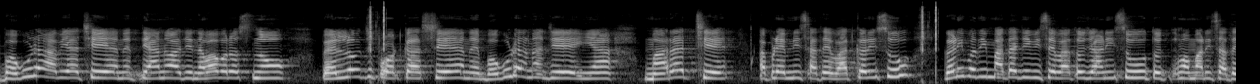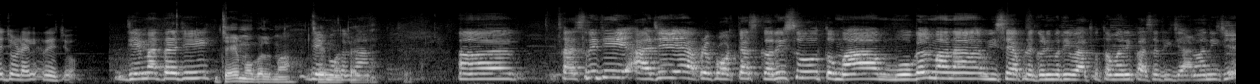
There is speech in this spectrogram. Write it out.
ભગુડા આવ્યા છે અને ત્યાંનો આજે નવા વર્ષનો પહેલો જ પોડકાસ્ટ છે અને ભગુડાના જે અહીંયા મહારાજ છે આપણે એમની સાથે વાત કરીશું. ઘણી બધી માતાજી વિશે વાતો જાણીશું તો અમારી સાથે જોડાયેલા રહેજો. જય માતાજી. જય મોગલમાં. જય મોગલમાં. શાસ્ત્રીજી આજે આપણે પોડકાસ્ટ કરીશું તો મા મોગલમાના વિશે આપણે ઘણી બધી વાતો તમારી પાસેથી જાણવાની છે.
